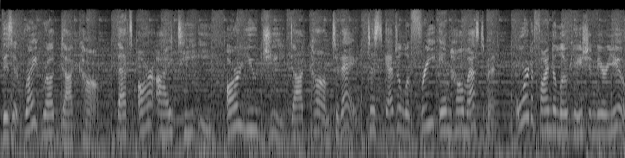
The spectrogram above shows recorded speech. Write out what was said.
Visit riterug.com. That's R I T E R U G.com today to schedule a free in home estimate or to find a location near you.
